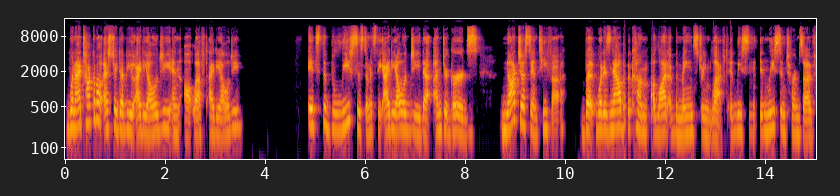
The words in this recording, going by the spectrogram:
when I talk about SJW ideology and alt left ideology, it's the belief system, it's the ideology that undergirds not just Antifa, but what has now become a lot of the mainstream left, at least at least in terms of,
